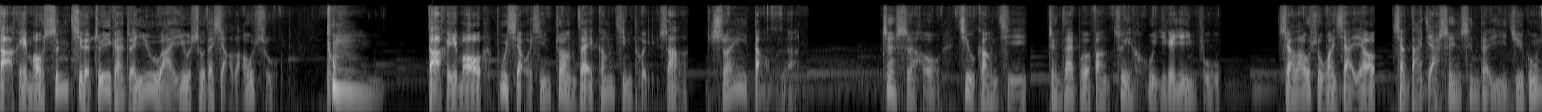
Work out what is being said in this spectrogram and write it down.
大黑猫生气地追赶着又矮又瘦的小老鼠。咚！大黑猫不小心撞在钢琴腿上，摔倒了。这时候，旧钢琴正在播放最后一个音符。小老鼠弯下腰，向大家深深的一鞠躬。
